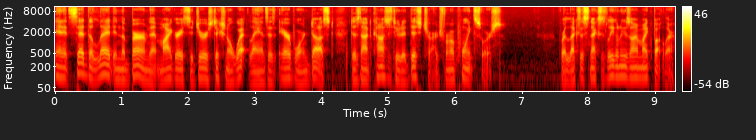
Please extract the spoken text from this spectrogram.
And it said the lead in the berm that migrates to jurisdictional wetlands as airborne dust does not constitute a discharge from a point source. For LexisNexis Legal News, I'm Mike Butler.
